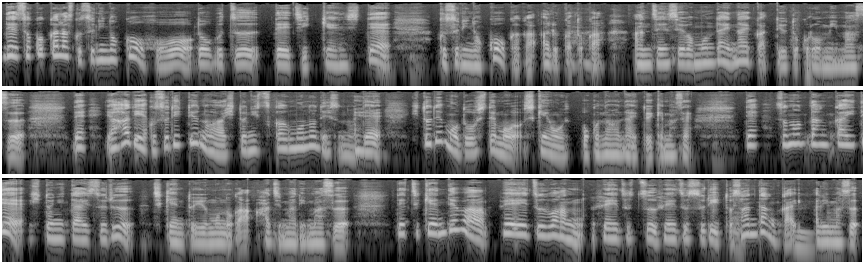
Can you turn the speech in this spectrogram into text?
で、そこから薬の候補を動物で実験して、薬の効果があるかとか、安全性は問題ないかっていうところを見ます。で、やはり薬っていうのは人に使うものですので、人でもどうしても試験を行わないといけません。で、その段階で人に対する治験というものが始まります。で、治験では、フェーズ1、フェーズ2、フェーズ3と3段階あります。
